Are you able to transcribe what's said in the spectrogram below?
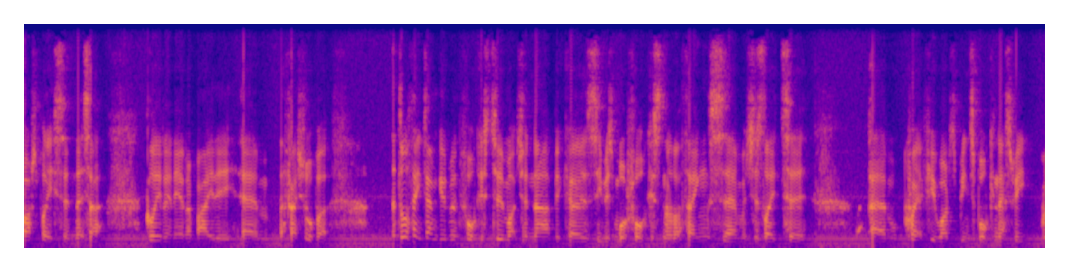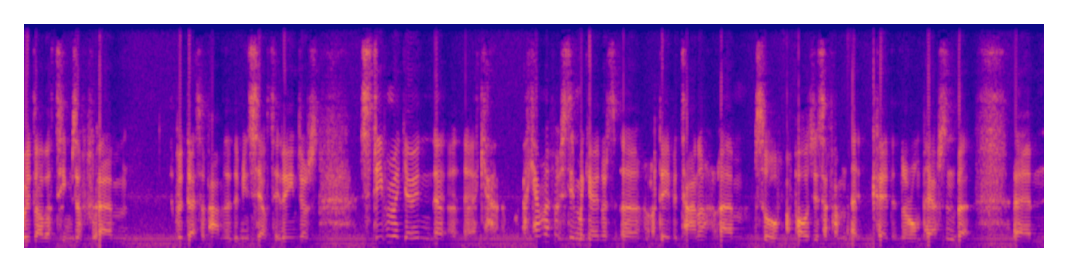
first place, and it's a glaring error by the um, official. But I don't think Jim Goodwin focused too much on that because he was more focused on other things, um, which has led to um, quite a few words being spoken this week. Would other teams have um, would this have happened had it been Celtic Rangers? Stephen McGowan, uh, uh, I, can't, I can't remember if it was Stephen McGowan or, uh, or David Tanner, um, so apologies if I'm crediting the wrong person, but um,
